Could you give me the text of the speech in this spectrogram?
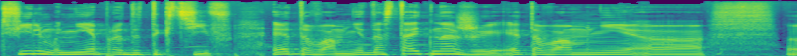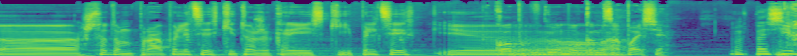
фильм не про детектив. Это вам не достать ножи, это вам не... э, э, что там про полицейские тоже корейские? Полицейские... э, Коп в глубоком э, запасе. Ну, Спасибо,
